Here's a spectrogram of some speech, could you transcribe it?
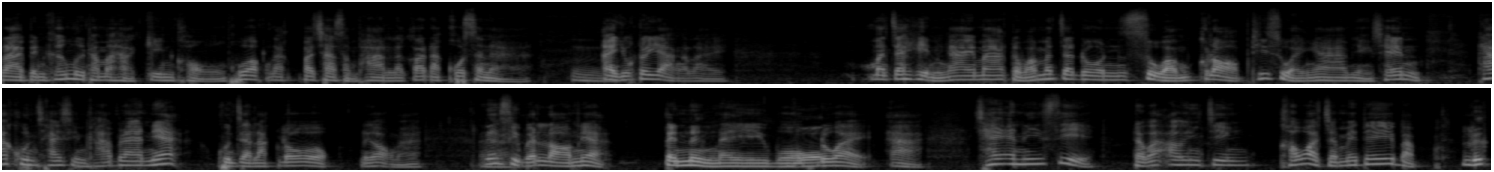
กลายเป็นเครื่องมือทำอาหารกินของพวกนักประชาสัมพันธ์แล้วก็นักโฆษณาอืมอายกตัวอย่างอะไร มันจะเห็นง่ายมาก แต่ว่ามันจะโดนสวมกรอบที่สวยงามอย่างเช่น ถ้าคุณใช้สินค้าแบรนด์เนี้ยคุณจะรักโลกนึกออกไหมเรื่องสิ่งแวดล้อมเนี่ยเป็นหนึ่งในโวก Vogue ด้วยอ่าใช้อันนี้สิ แต่ว่าเอาจริง ๆ เขาอาจจะไม่ได้แบบลึก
